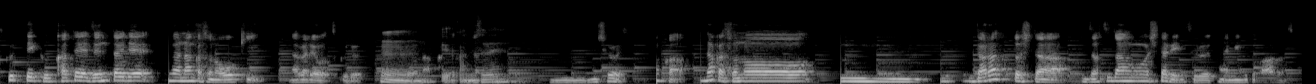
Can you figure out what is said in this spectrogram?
作っていく過程全体でがなんかその大きい流れを作るうんようなっていう感じですね。うん面白いですね。なんか、なんかその、うん、だらっとした雑談をしたりするタイミングとかあるんですか、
